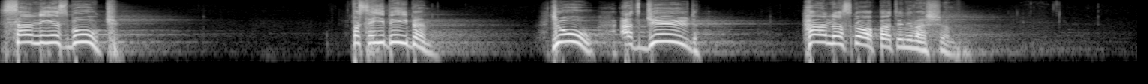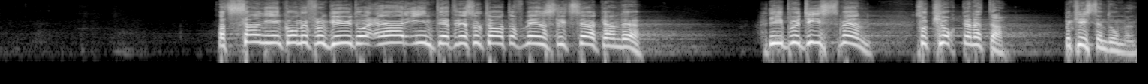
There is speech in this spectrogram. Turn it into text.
sanningens bok. Vad säger Bibeln? Jo, att Gud, han har skapat universum. Att sanningen kommer från Gud och är inte ett resultat av mänskligt sökande. I buddhismen så krockar detta med kristendomen.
